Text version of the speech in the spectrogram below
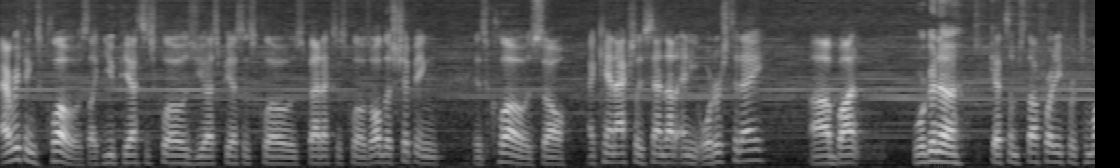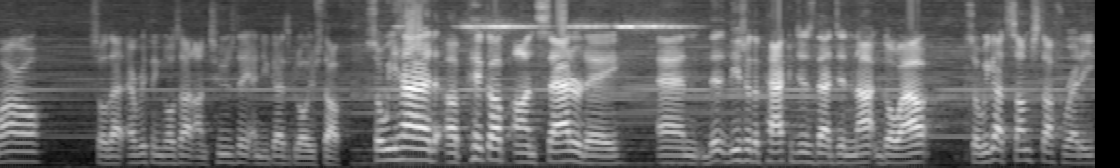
everything's closed. Like UPS is closed, USPS is closed, FedEx is closed, all the shipping is closed. So I can't actually send out any orders today, uh, but we're gonna get some stuff ready for tomorrow so that everything goes out on Tuesday and you guys get all your stuff. So we had a pickup on Saturday and th these are the packages that did not go out. So we got some stuff ready.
